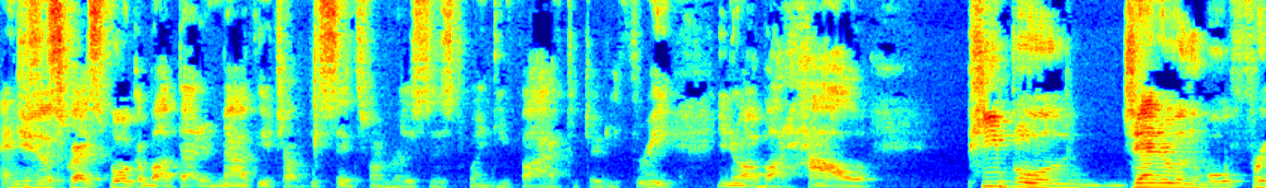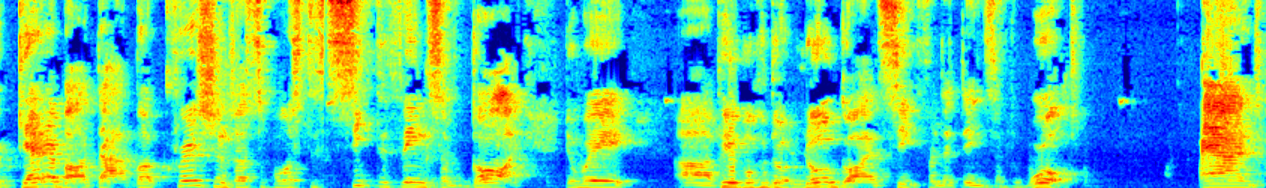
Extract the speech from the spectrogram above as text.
And Jesus Christ spoke about that in Matthew chapter 6 from verses 25 to 33. You know, about how people generally will forget about that, but Christians are supposed to seek the things of God the way uh, people who don't know God seek for the things of the world. And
